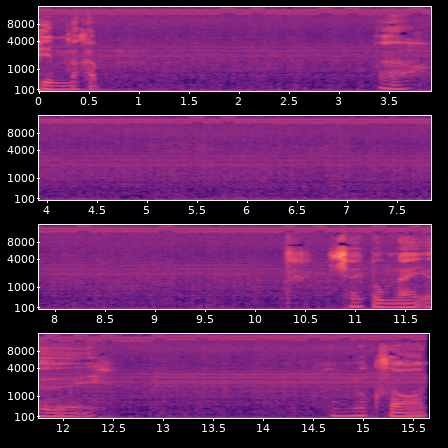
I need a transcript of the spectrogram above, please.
พิมพ์นะครับใช้ปุ่มไหนเอ่ย ปุ่มลูกศร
